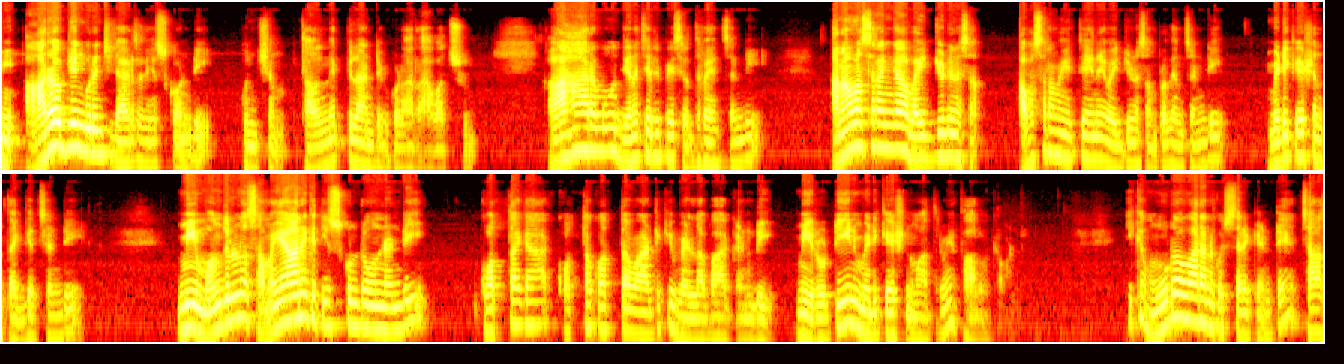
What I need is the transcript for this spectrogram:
మీ ఆరోగ్యం గురించి జాగ్రత్త తీసుకోండి. కొంచెం తలనొప్పి లాంటివి కూడా రావచ్చు. ఆహారము దినచర్యపై శ్రద్ధ వహించండి. అనవసరంగా వైద్యుడిని అవసరమైతేనే వైద్యుని సంప్రదించండి మెడికేషన్ తగ్గించండి మీ మందులను సమయానికి తీసుకుంటూ ఉండండి కొత్తగా కొత్త కొత్త వాటికి వెళ్ళబాకండి. మీ రొటీన్ మెడికేషన్ మాత్రమే ఫాలో కావండి ఇక మూడో వారానికి వచ్చేసరికి అంటే చాలా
